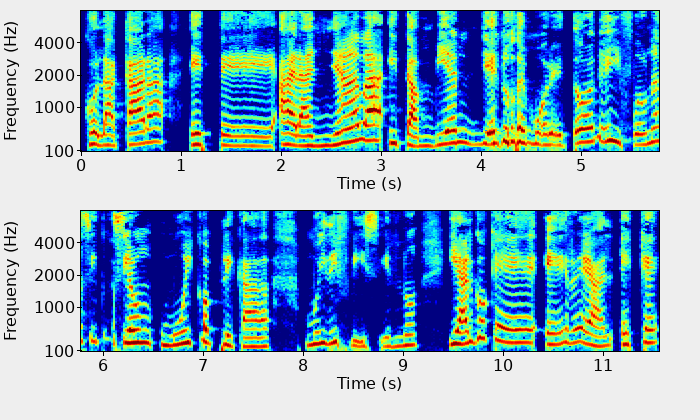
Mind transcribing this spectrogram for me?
con la cara este, arañada y también lleno de moretones y fue una situación muy complicada, muy difícil, ¿no? Y algo que es, real es que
